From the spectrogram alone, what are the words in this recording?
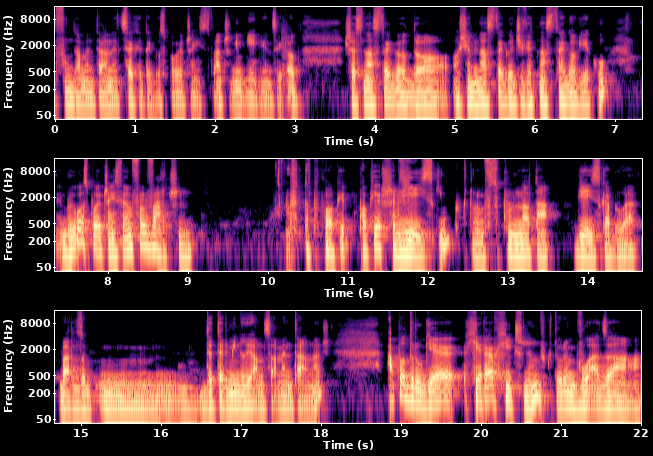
fundamentalne cechy tego społeczeństwa, czyli mniej więcej od XVI do XVIII-XIX wieku, było społeczeństwem folwarcznym. Po, po, pierwsze wiejskim, w którym wspólnota wiejska była bardzo mm, determinująca mentalność, a po drugie hierarchicznym, w którym władza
